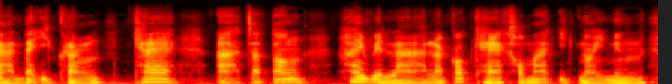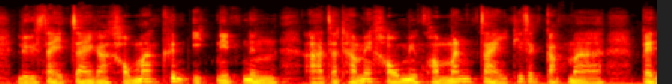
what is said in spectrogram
การได้อีกครั้ง แค่อาจจะต้องให้เวลาแล้วก็แคร์เขามากอีกหน่อยหนึ่งหรือใส่ใจกับเขามากขึ้นอีกนิดนึง อาจจะทำให้เขามีความมั่นใจที่จะกลับมาเป็น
